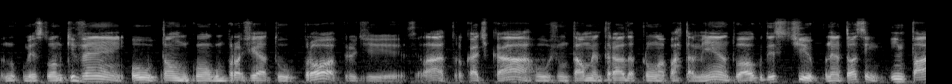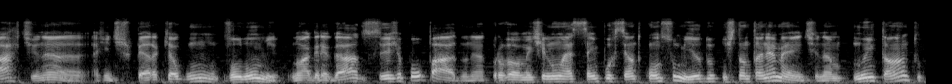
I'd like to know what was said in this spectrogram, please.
no começo do ano que vem, ou estão com algum projeto próprio de, sei lá, trocar de carro, juntar uma entrada para um apartamento, algo desse tipo, né? Então assim, em parte, né, a gente espera que algum volume no agregado seja poupado, né? Provavelmente ele não é 100% consumido instantaneamente, né? No entanto,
